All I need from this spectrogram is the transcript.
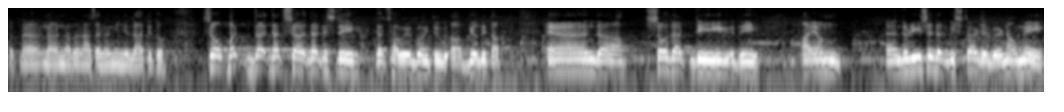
at na, na, naranasan na ninyo lahat ito. So, but that, that's, uh, that is the, that's how we're going to uh, build it up. And uh, so that the, the, I am, and the reason that we started, we're now May,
